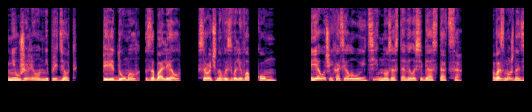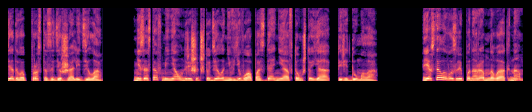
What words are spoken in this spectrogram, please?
Неужели он не придет? Передумал, заболел, срочно вызвали в обком. Я очень хотела уйти, но заставила себя остаться. Возможно, Дедова просто задержали дела. Не застав меня, он решит, что дело не в его опоздании, а в том, что я передумала. Я встала возле панорамного окна,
